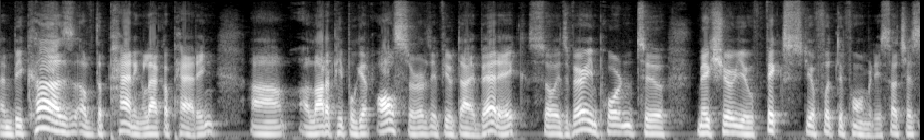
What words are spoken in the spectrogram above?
And because of the padding, lack of padding, uh, a lot of people get ulcers if you're diabetic. So it's very important to make sure you fix your foot deformities, such as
